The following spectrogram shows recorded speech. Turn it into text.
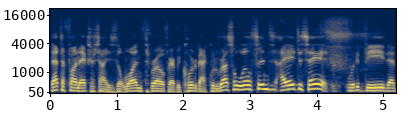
That's a fun exercise. The one throw for every quarterback. Would Russell Wilson's, I hate to say it, would it be that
